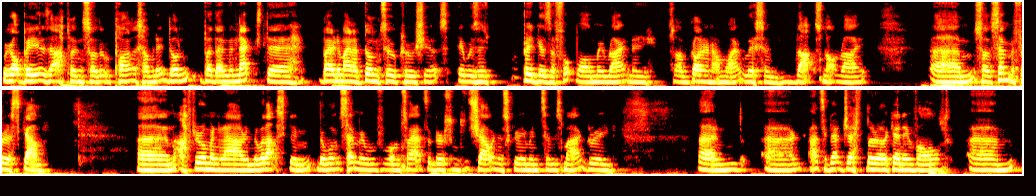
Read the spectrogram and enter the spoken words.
We got beat as it happened, so that we're pointless having it done. But then the next day, bearing in mind I've done two cruciates, it was as big as a football in my right knee. So I've gone and I'm like, listen, that's not right. Um, so they sent me for a scan. Um, after umming an hour, and they were asking, they wouldn't send me for one, so I had to do some shouting and screaming to this Marc Green. And uh, I had to get Jeff Burrow again involved. Um,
